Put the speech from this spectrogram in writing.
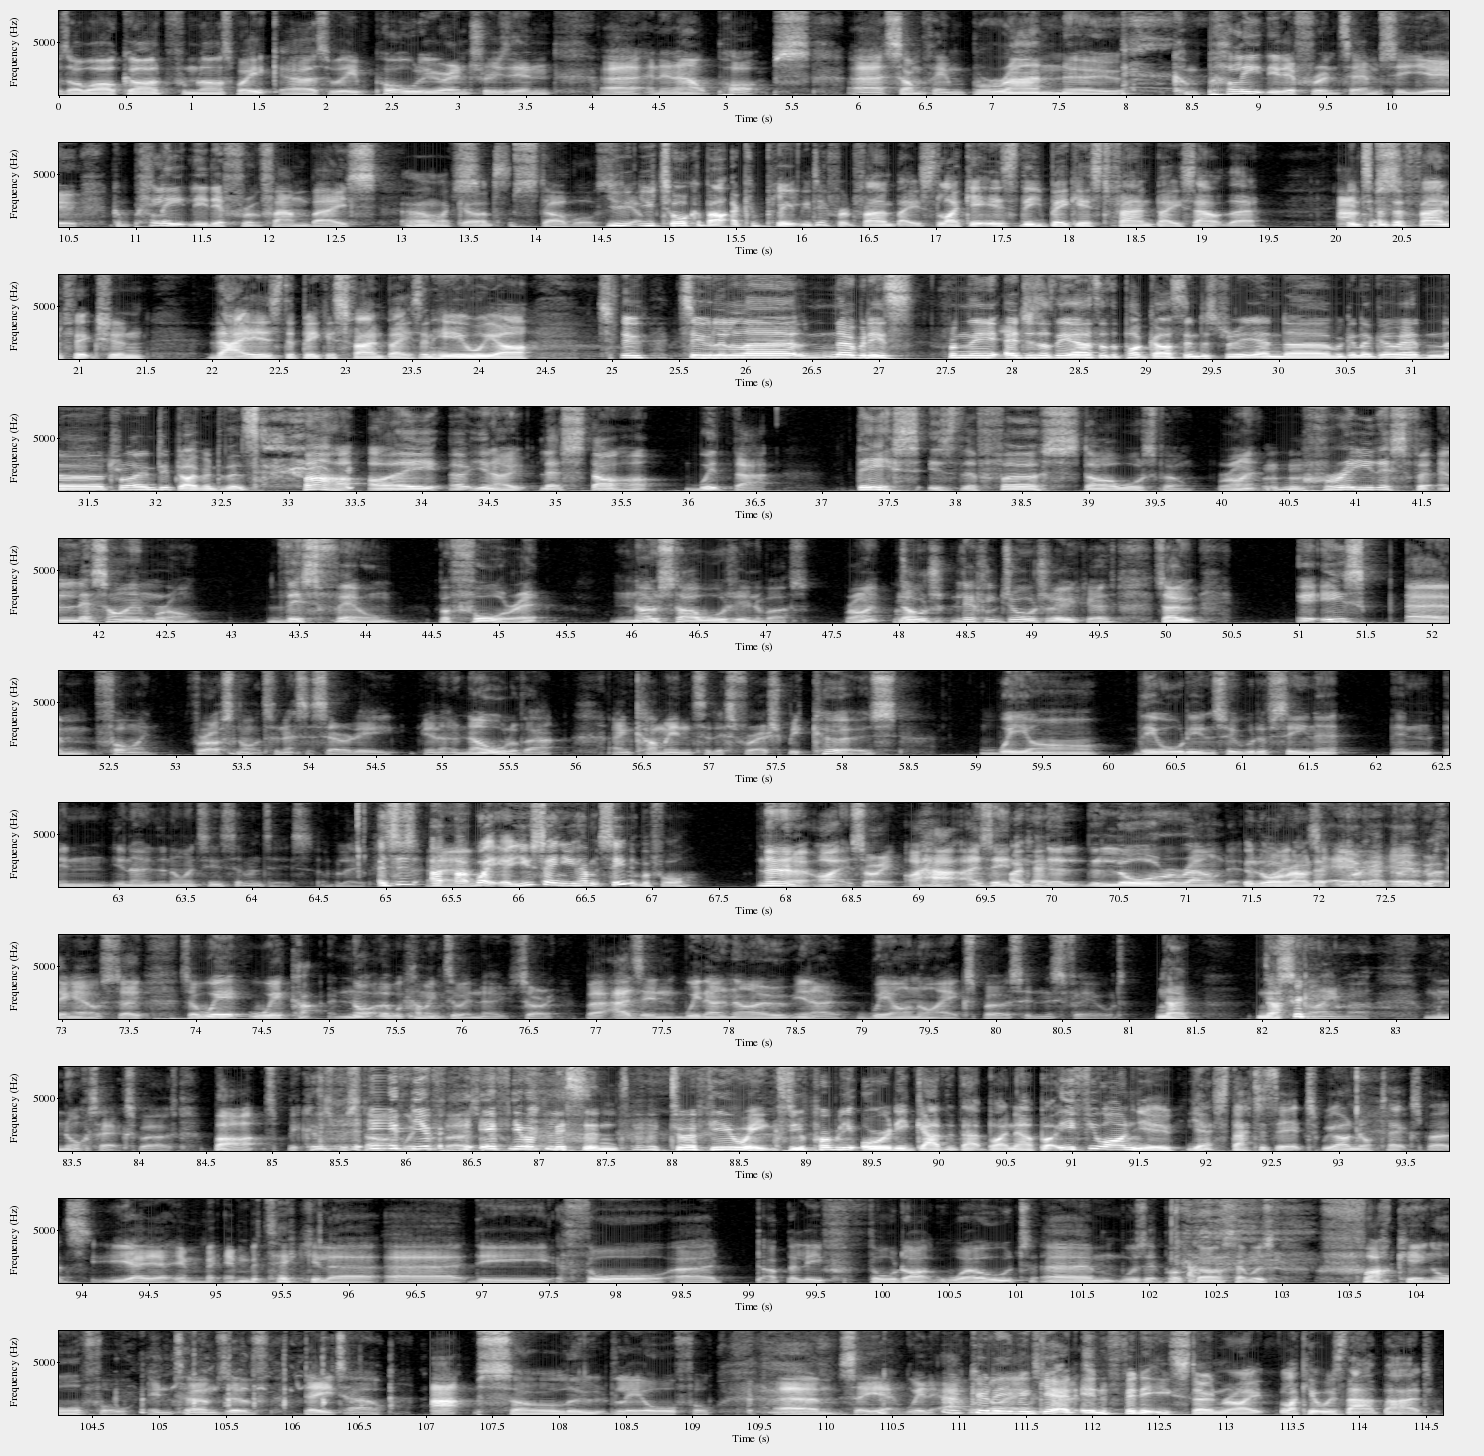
Was what it was our wild card from last week. Uh, so we put all your entries in, uh, and then out pops uh, something brand new, completely different to MCU, completely different fan base. Oh my god. Star Wars. You, Yep. you talk about a completely different fan base, like it is the biggest fan base out there. In terms of fan fiction, that is the biggest fan base. And here we are, two two little uh, nobodies from the edges of the earth of the podcast industry, and uh, we're gonna go ahead and uh, try and deep dive into this. But I, uh, you know, let's start with that. This is the first Star Wars film, right? Pre this, fi- unless I am wrong, this film before it, no Star Wars universe, right? George, little George Lucas. So it is um, fine for us not to necessarily, you know, know all of that and come into this fresh because we are the audience who would have seen it in in you know the 1970s, I believe. Is this? uh, uh, wait, are you saying you haven't seen it before? No, no, no. I sorry. I have, as in Okay. the the lore around it. The lore right? around so it. Every, Okay, okay, everything else. So, so we're we're cu- not that we're coming to it new. Sorry, but as in we don't know. You know, we are not experts in this field. No, no. Disclaimer: not experts, but because we're starting if with you've the first if film- you have listened to a few weeks, you've probably already gathered that by now. But if you are new, yes, that is it. We are not experts. Yeah, yeah. In in particular, uh, the Thor, uh, I believe Thor: Dark World, um, was it podcast that was fucking awful in terms of detail. Absolutely awful. Um, so yeah, we're, couldn't even get an Infinity Stone right. Like it was that bad.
